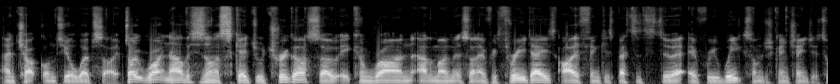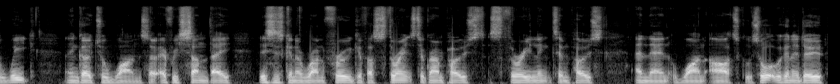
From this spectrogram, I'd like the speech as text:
and chuck onto your website. So right now this is on a scheduled trigger, so it can run, at the moment it's on every three days. I think it's better to do it every week, so I'm just going to change it to week and go to one. So every Sunday, this is going to run through, give us three Instagram posts, three LinkedIn posts, and then one article. So what we're going to do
